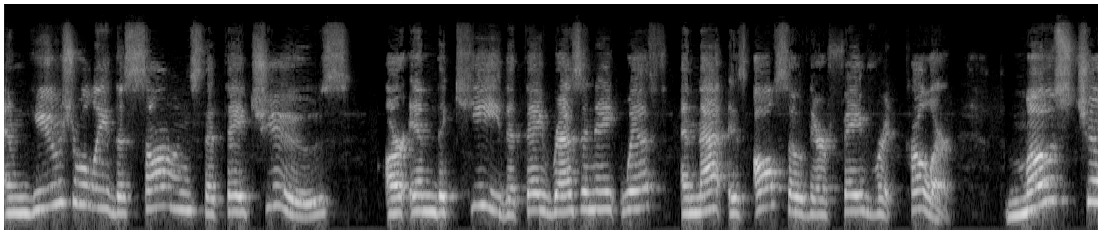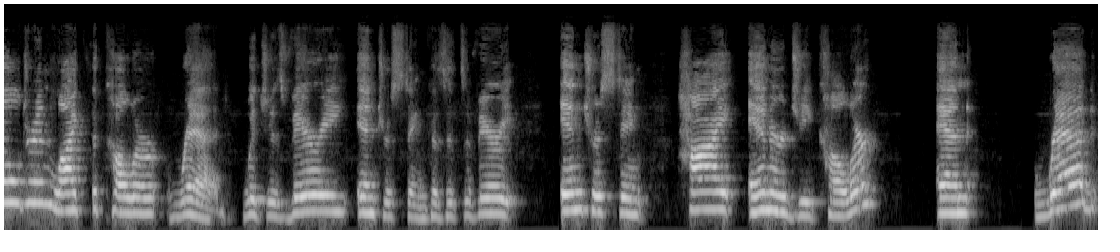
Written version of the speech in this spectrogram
And usually the songs that they choose are in the key that they resonate with, and that is also their favorite color. Most children like the color red, which is very interesting because it's a very interesting high energy color. And red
